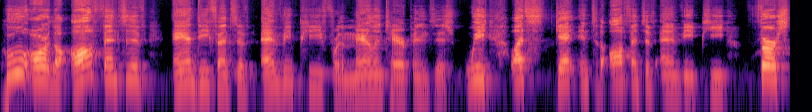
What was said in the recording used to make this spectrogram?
Who are the offensive and defensive MVP for the Maryland Terrapins this week? Let's get into the offensive MVP first.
